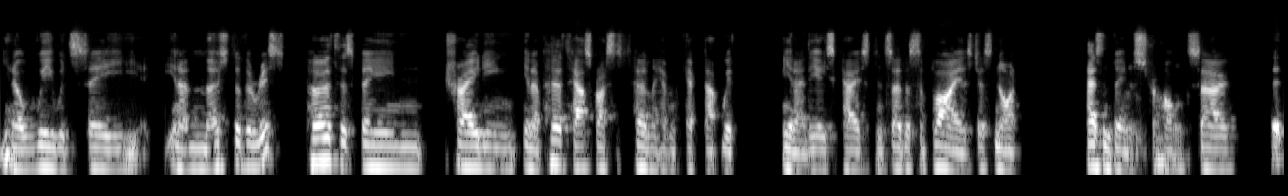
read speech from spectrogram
you know we would see you know most of the risk. Perth has been trading, you know, Perth house prices certainly haven't kept up with, you know, the East Coast. And so the supply is just not, hasn't been as strong. So it,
